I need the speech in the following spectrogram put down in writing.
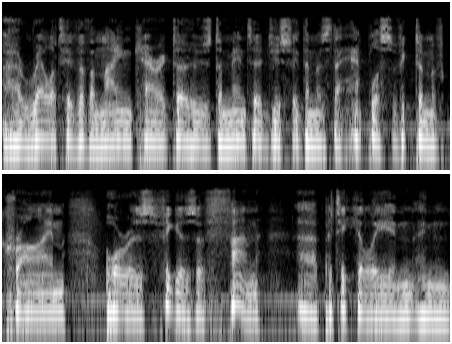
a relative of a main character who's demented. You see them as the hapless victim of crime, or as figures of fun, uh, particularly in, in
